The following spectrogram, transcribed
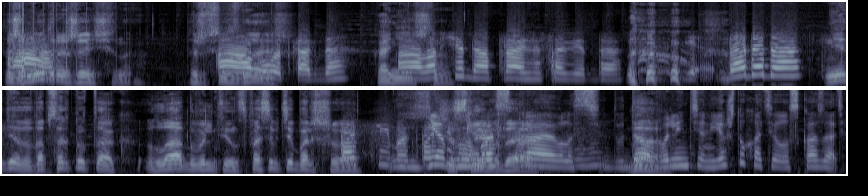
Ты же А. мудрая женщина. Ты же все а, знаешь. вот как, да? Конечно. А, вообще, да, правильный совет, да. Я- Да-да-да, Нет, нет, это абсолютно так. Ладно, Валентин, спасибо тебе большое. спасибо. Я бы спасибо. не Счастливо, да. расстраивалась. Да. Валентин, я что хотела сказать?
